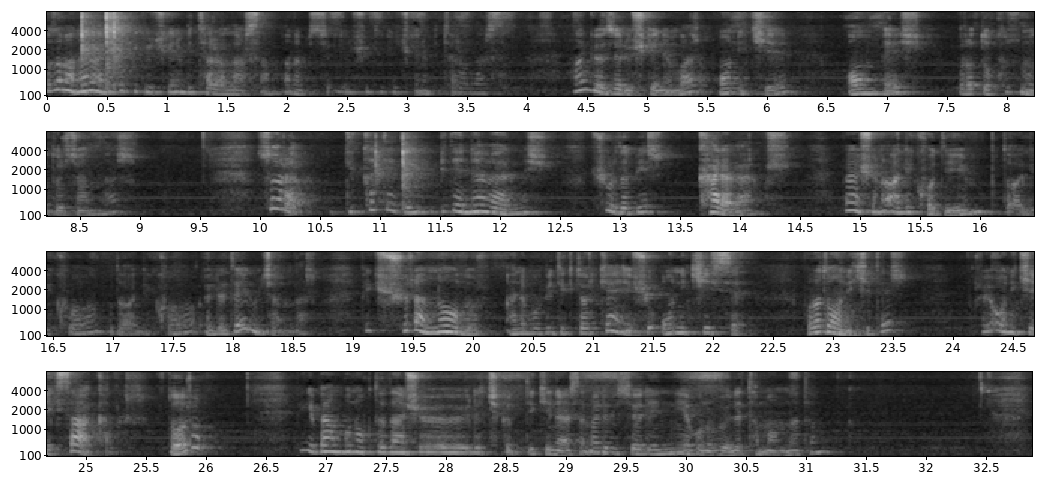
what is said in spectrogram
O zaman hemen şu üçgeni bir taralarsam. Bana bir söyleyin. Şu dik üçgeni bir taralarsam. Hangi özel üçgenim var? 12, 15, burada 9 mudur canlar? Sonra dikkat edin bir de ne vermiş? Şurada bir kare vermiş. Ben şunu Aliko diyeyim. Bu da Aliko, bu da Aliko. Öyle değil mi canlar? Peki şura ne olur? Hani bu bir dikdörtgen ya şu 12 ise burada 12'dir. Buraya 12 eksi a kalır. Doğru? Peki ben bu noktadan şöyle çıkıp dik inersem öyle bir söyleyin niye bunu böyle tamamladım?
